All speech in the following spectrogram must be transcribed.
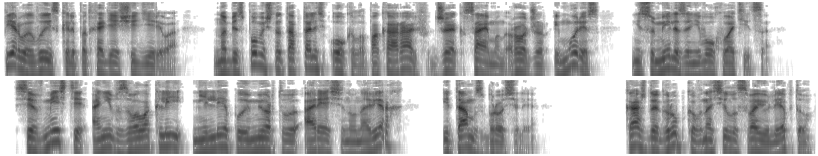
первые выискали подходящее дерево, но беспомощно топтались около, пока Ральф, Джек, Саймон, Роджер и Моррис не сумели за него ухватиться. Все вместе они взволокли нелепую мертвую арясину наверх и там сбросили. Каждая группка вносила свою лепту,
